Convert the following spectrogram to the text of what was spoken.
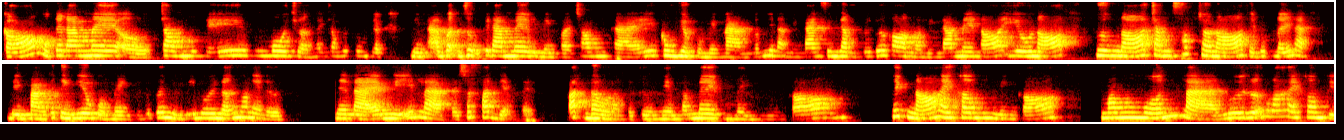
có một cái đam mê ở trong cái môi trường hay trong cái công việc mình đã vận dụng cái đam mê của mình vào trong cái công việc của mình làm. Giống như là mình đang sinh ra một cái đứa con mà mình đam mê nó yêu nó thương nó chăm sóc cho nó thì lúc đấy là mình bằng cái tình yêu của mình thì lúc đấy mình đi nuôi nấng nó lên được. Nên là em nghĩ là phải xuất phát điểm phải bắt đầu là phải từ niềm đam mê của mình mình có thích nó hay không mình có mong muốn là nuôi dưỡng nó hay không thì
